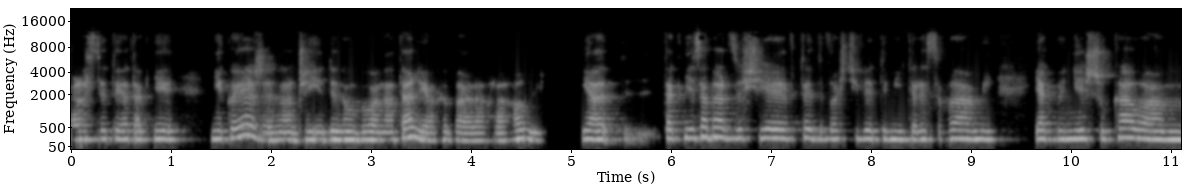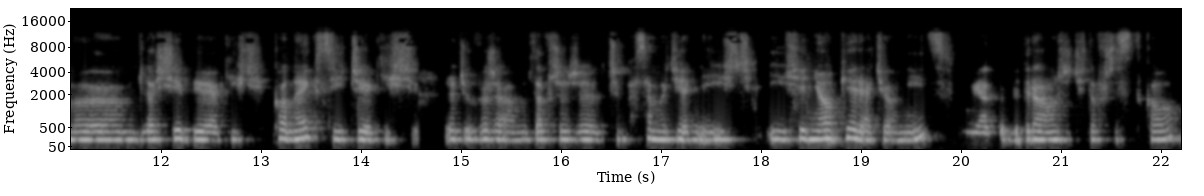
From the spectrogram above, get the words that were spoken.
Polsce to ja tak nie, nie kojarzę. Znaczy jedyną była Natalia chyba Lachlachowicz. Ja tak nie za bardzo się wtedy właściwie tym interesowałam i jakby nie szukałam dla siebie jakichś koneksji czy jakichś rzeczy. Uważałam zawsze, że trzeba samodzielnie iść i się nie opierać o nic, jakby drążyć to wszystko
